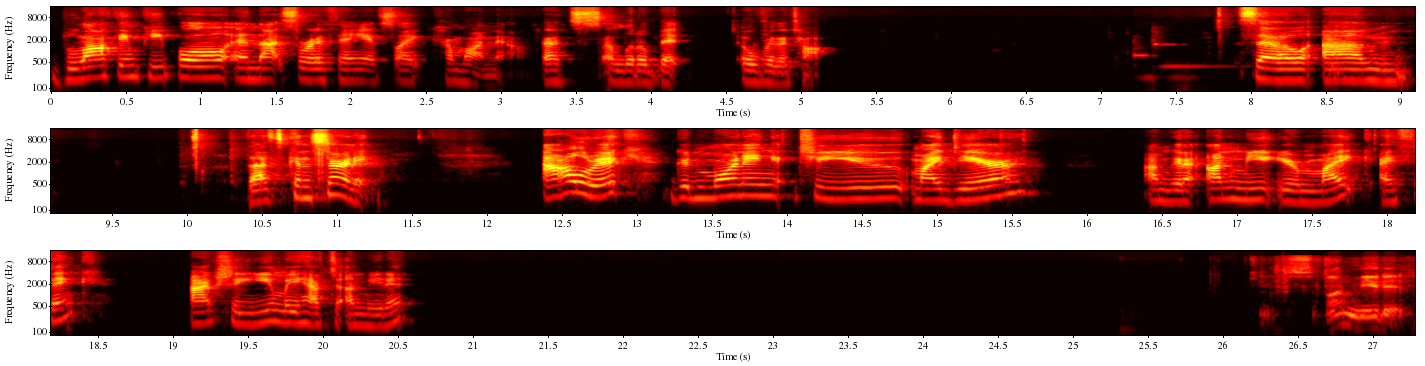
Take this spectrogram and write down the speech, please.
blocking people, and that sort of thing. It's like, come on now, that's a little bit over the top. So um, that's concerning. Alric, good morning to you, my dear. I'm going to unmute your mic, I think. Actually, you may have to unmute it. It's unmuted.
